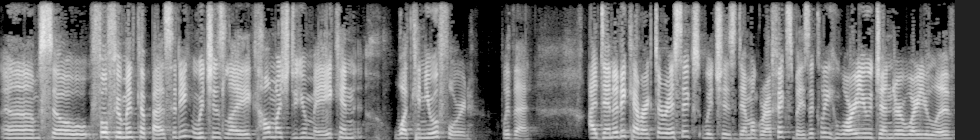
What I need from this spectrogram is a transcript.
um, so fulfillment capacity, which is like how much do you make and what can you afford with that. Identity characteristics, which is demographics, basically who are you, gender, where you live,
